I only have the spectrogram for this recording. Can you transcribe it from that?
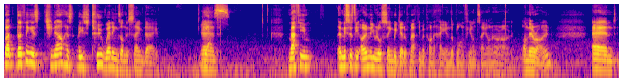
but the thing is, she now has these two weddings on the same day, and yes. Matthew, and this is the only real scene we get of Matthew McConaughey and the blonde fiance on her own, on their own, and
